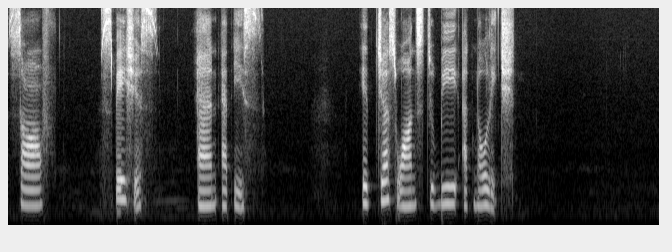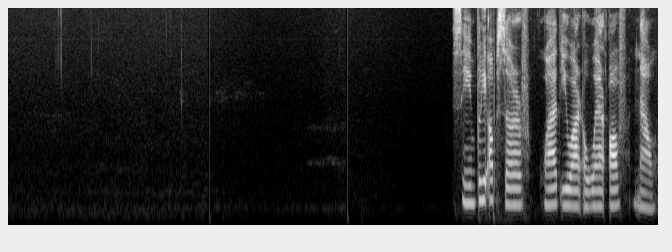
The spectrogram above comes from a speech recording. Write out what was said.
Soft, spacious, and at ease. It just wants to be acknowledged. Simply observe what you are aware of now.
